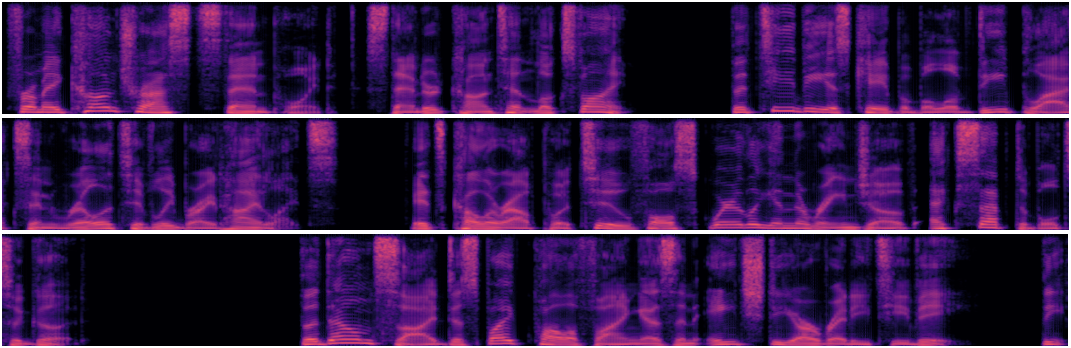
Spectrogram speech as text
From a contrast standpoint, standard content looks fine. The TV is capable of deep blacks and relatively bright highlights. Its color output, too, falls squarely in the range of acceptable to good. The downside, despite qualifying as an HDR-ready TV, the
